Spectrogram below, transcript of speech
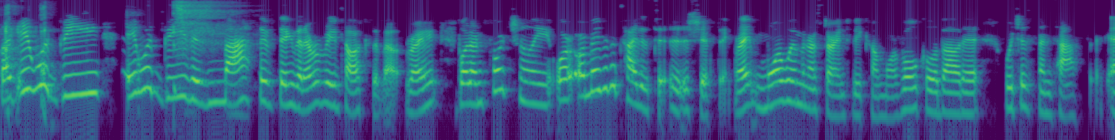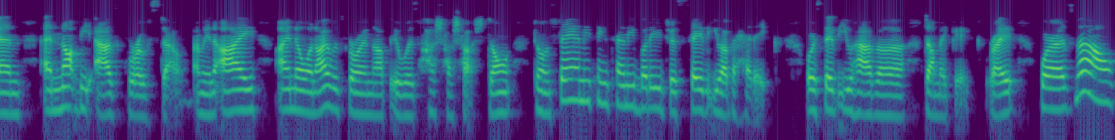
like it would be, it would be this massive thing that everybody talks about, right? But unfortunately, or, or maybe the tide is, t- is shifting, right? More women are starting to become more vocal about it, which is fantastic and, and not be as grossed out. I mean, I, I know when I was growing up, it was hush, hush, hush. Don't, don't say anything to anybody. Just say that you have a headache or say that you have a stomach ache, right? Whereas now,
